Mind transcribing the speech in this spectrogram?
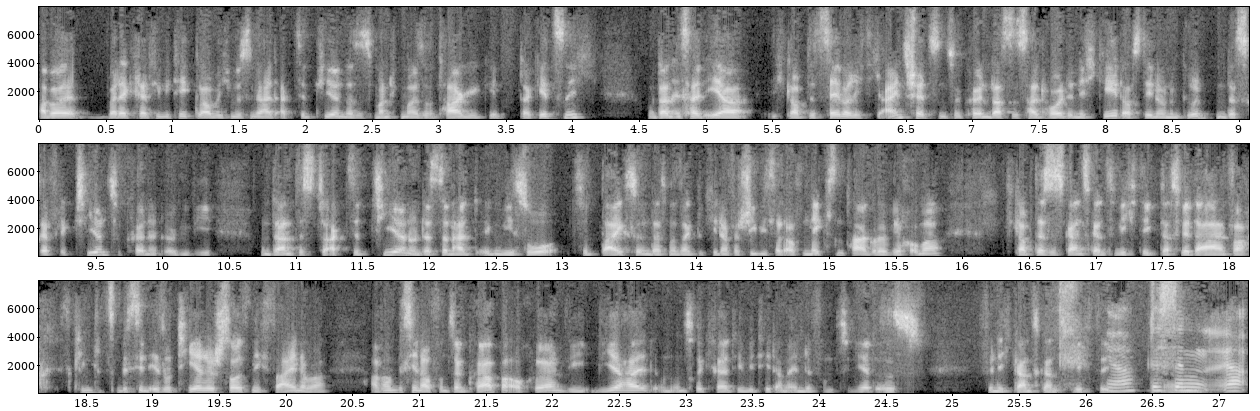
Aber bei der Kreativität, glaube ich, müssen wir halt akzeptieren, dass es manchmal so Tage gibt, da geht es nicht. Und dann ist halt eher, ich glaube, das selber richtig einschätzen zu können, dass es halt heute nicht geht, aus den und den Gründen, das reflektieren zu können irgendwie und dann das zu akzeptieren und das dann halt irgendwie so zu deichseln, dass man sagt, okay, dann verschiebe ich es halt auf den nächsten Tag oder wie auch immer. Ich glaube, das ist ganz, ganz wichtig, dass wir da einfach, es klingt jetzt ein bisschen esoterisch, soll es nicht sein, aber einfach ein bisschen auf unseren Körper auch hören, wie wir halt und unsere Kreativität am Ende funktioniert. Das ist, finde ich, ganz, ganz wichtig. Ja, das sind, ähm, ja,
